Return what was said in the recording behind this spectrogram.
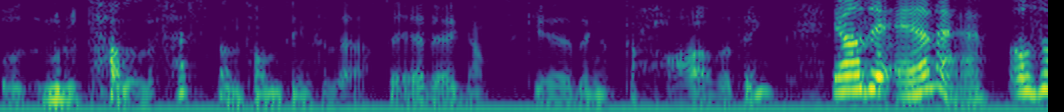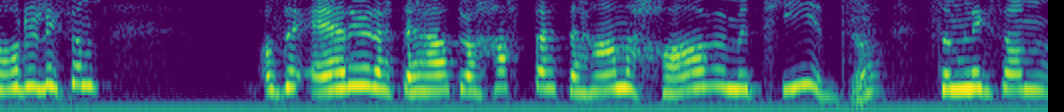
og, når du tallfester en sånn ting som det der, så er det ganske, det er ganske harde ting. Ja, det er det. Og så har du liksom og så er det jo dette her at du har hatt dette her havet med tid. Ja. Som liksom,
